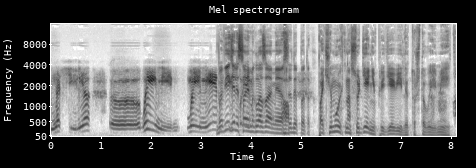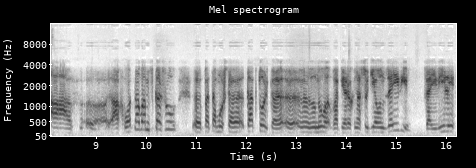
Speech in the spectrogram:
насилия, Э, мы имеем. Мы имеем. Вы видели своими глазами а следы пыток? Почему их на суде не предъявили, то, что вы имеете? А, э, охотно вам скажу, э, потому что как только, ну, во-первых, на суде он заявил, заявили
